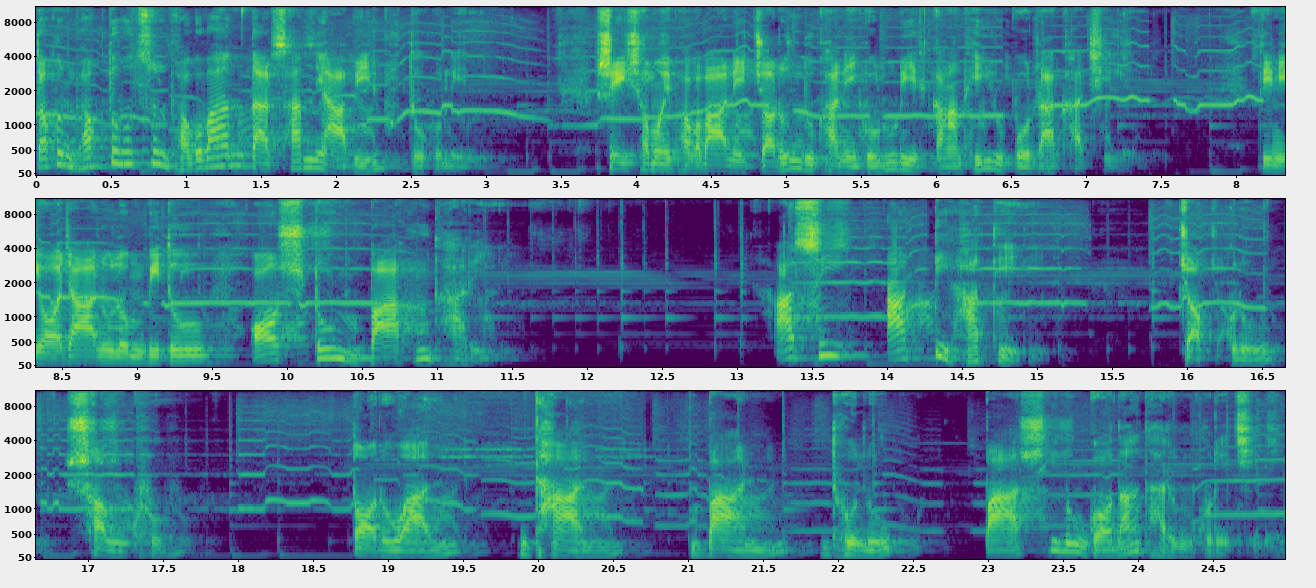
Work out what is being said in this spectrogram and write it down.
তখন ভক্তবৎসল ভগবান তার সামনে আবির্ভূত হলেন। সেই সময় ভগবানের চরণ দুখানি গরুড়ের কাঁধের উপর রাখা ছিল। তিনি অজানুলম্বিত অষ্টম বাহুধারী। আর সেই আটটি হাতে চক্র, শঙ্খ, তরোয়াল, ধান বান ধনুক পাশ এবং গদা ধারণ করেছিলেন।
